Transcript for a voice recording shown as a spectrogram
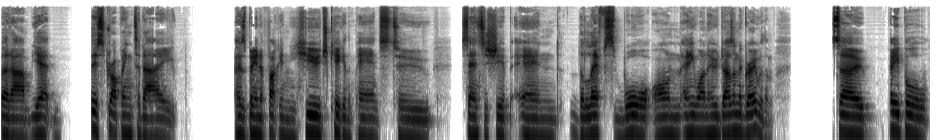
but um, yeah, this dropping today has been a fucking huge kick in the pants to censorship and the left's war on anyone who doesn't agree with them. So people,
